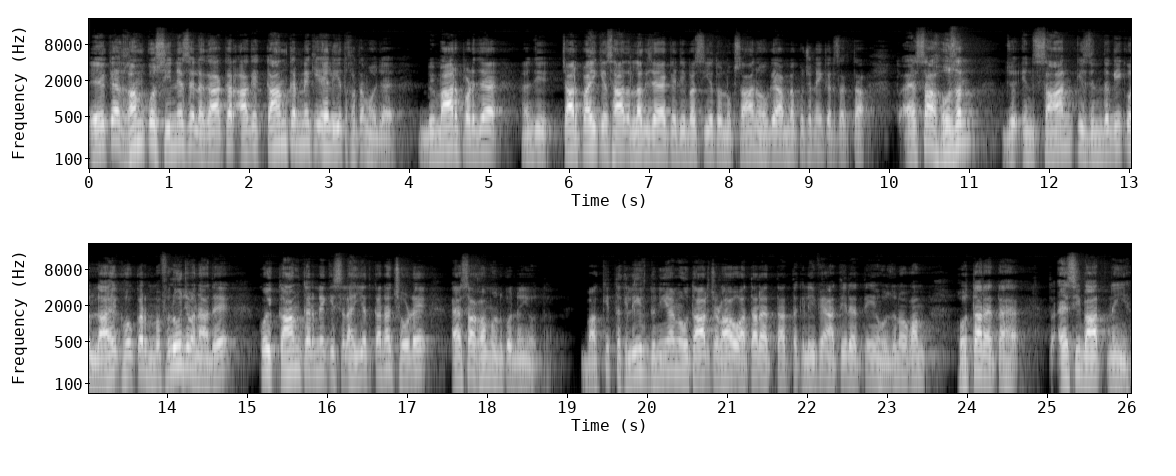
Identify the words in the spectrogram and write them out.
ایک ہے غم کو سینے سے لگا کر آگے کام کرنے کی اہلیت ختم ہو جائے، بیمار پڑ جائے ہاں جی چارپائی کے ساتھ لگ جائے کہ جی بس یہ تو نقصان ہو گیا، اب میں کچھ نہیں کر سکتا۔ تو ایسا حزن جو انسان کی زندگی کو لاحق ہو کر مفلوج بنا دے کوئی کام کرنے کی صلاحیت کا نہ چھوڑے، ایسا غم ان کو نہیں ہوتا۔ باقی تکلیف دنیا میں اتار چڑھاؤ آتا رہتا ہے تکلیفیں آتی رہتی ہیں، حزن و غم ہوتا رہتا ہے، تو ایسی بات نہیں ہے۔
